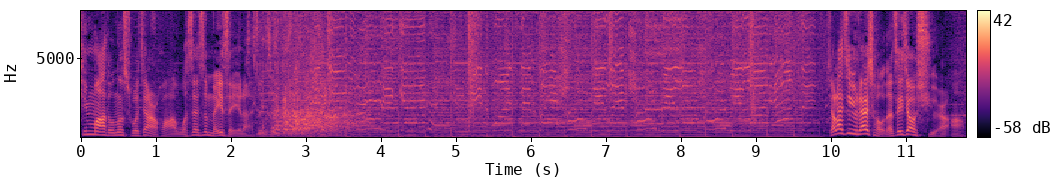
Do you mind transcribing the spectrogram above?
亲妈都能说这样话，我真是没谁了，真是。行了，继续来瞅的，这叫雪啊。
